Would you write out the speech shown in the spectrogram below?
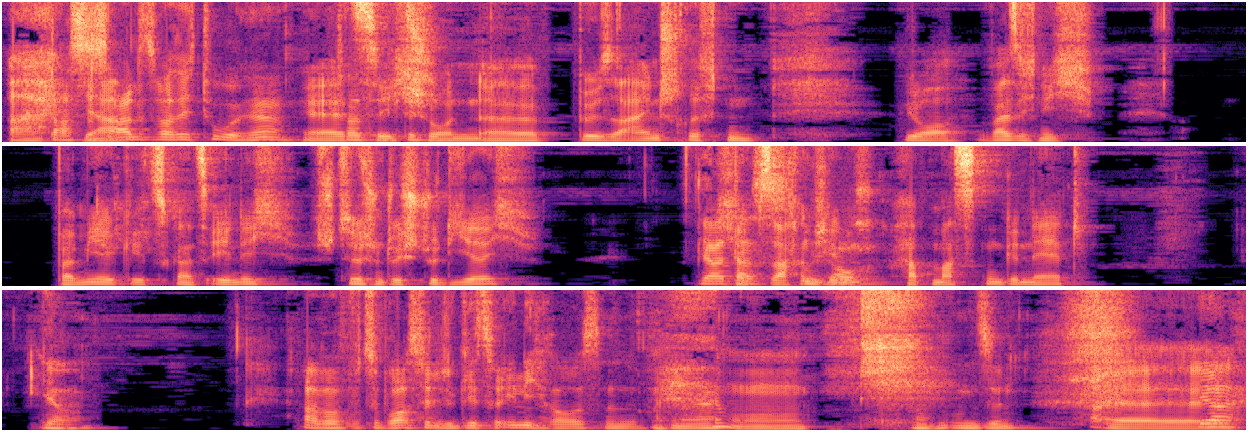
Ah, Das ja. ist alles, was ich tue, ja. Ja, jetzt sehe ich schon äh, böse Einschriften. Ja, weiß ich nicht. Bei mir geht's ganz ähnlich. Zwischendurch studiere ich. Ja, ich habe das Sachen, tue ich auch. hab Masken genäht. Ja. Aber wozu brauchst du die? Du gehst doch eh nicht raus. Also, naja. Unsinn. Äh, Ja.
